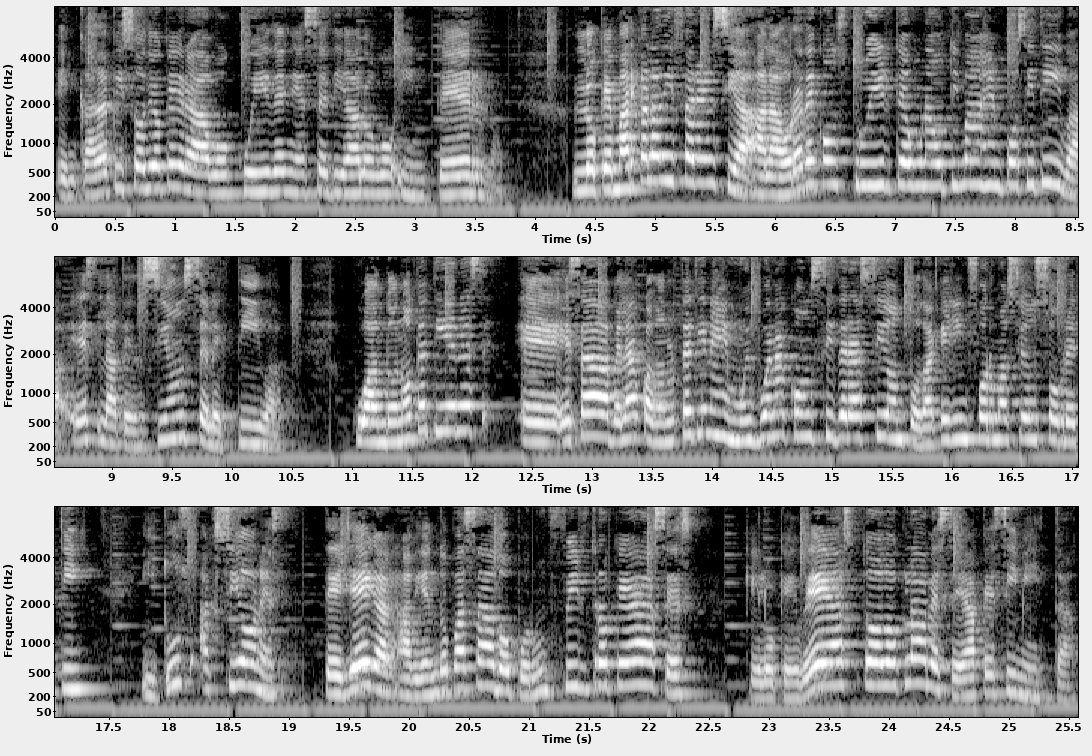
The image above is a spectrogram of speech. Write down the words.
en cada episodio que grabo, cuiden ese diálogo interno. Lo que marca la diferencia a la hora de construirte una autoimagen positiva es la atención selectiva. Cuando no te tienes eh, esa. Cuando no te tienes en muy buena consideración toda aquella información sobre ti y tus acciones te llegan habiendo pasado por un filtro que haces, que lo que veas todo clave sea pesimista.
